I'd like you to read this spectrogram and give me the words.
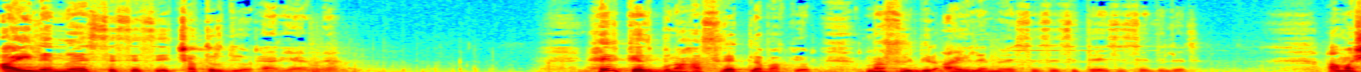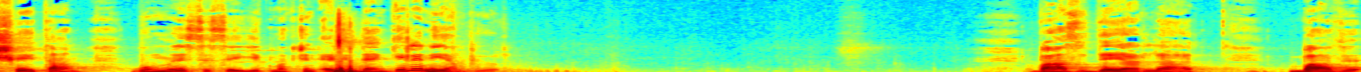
aile müessesesi çatır diyor her yerde. Herkes buna hasretle bakıyor. Nasıl bir aile müessesesi tesis edilir? Ama şeytan bu müesseseyi yıkmak için elinden geleni yapıyor. Bazı değerler, bazı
